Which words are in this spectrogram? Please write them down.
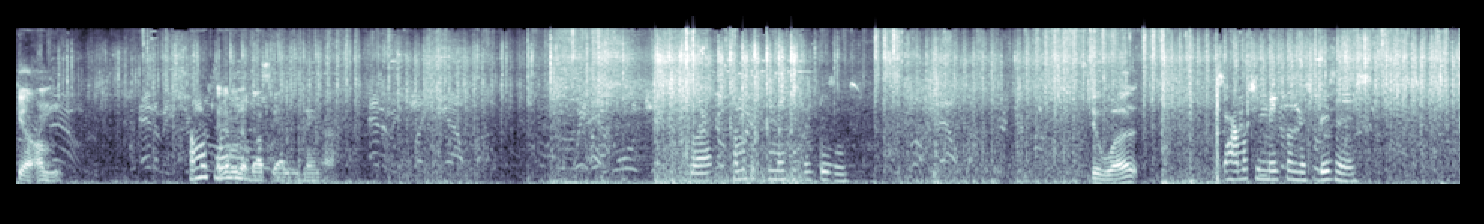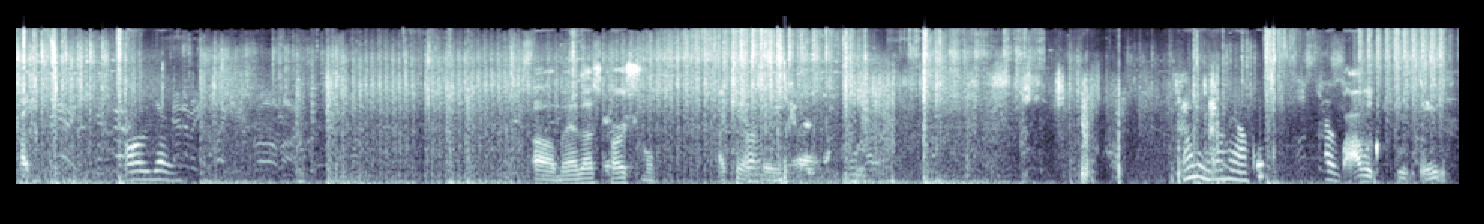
Yeah, um, How much I'm gonna bust y'all name now. What? How much did you make from this business? Do what? So how much you make from this business? Like, all together. Oh man, that's personal. I can't tell you that. I don't even know how. Oh, I was.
